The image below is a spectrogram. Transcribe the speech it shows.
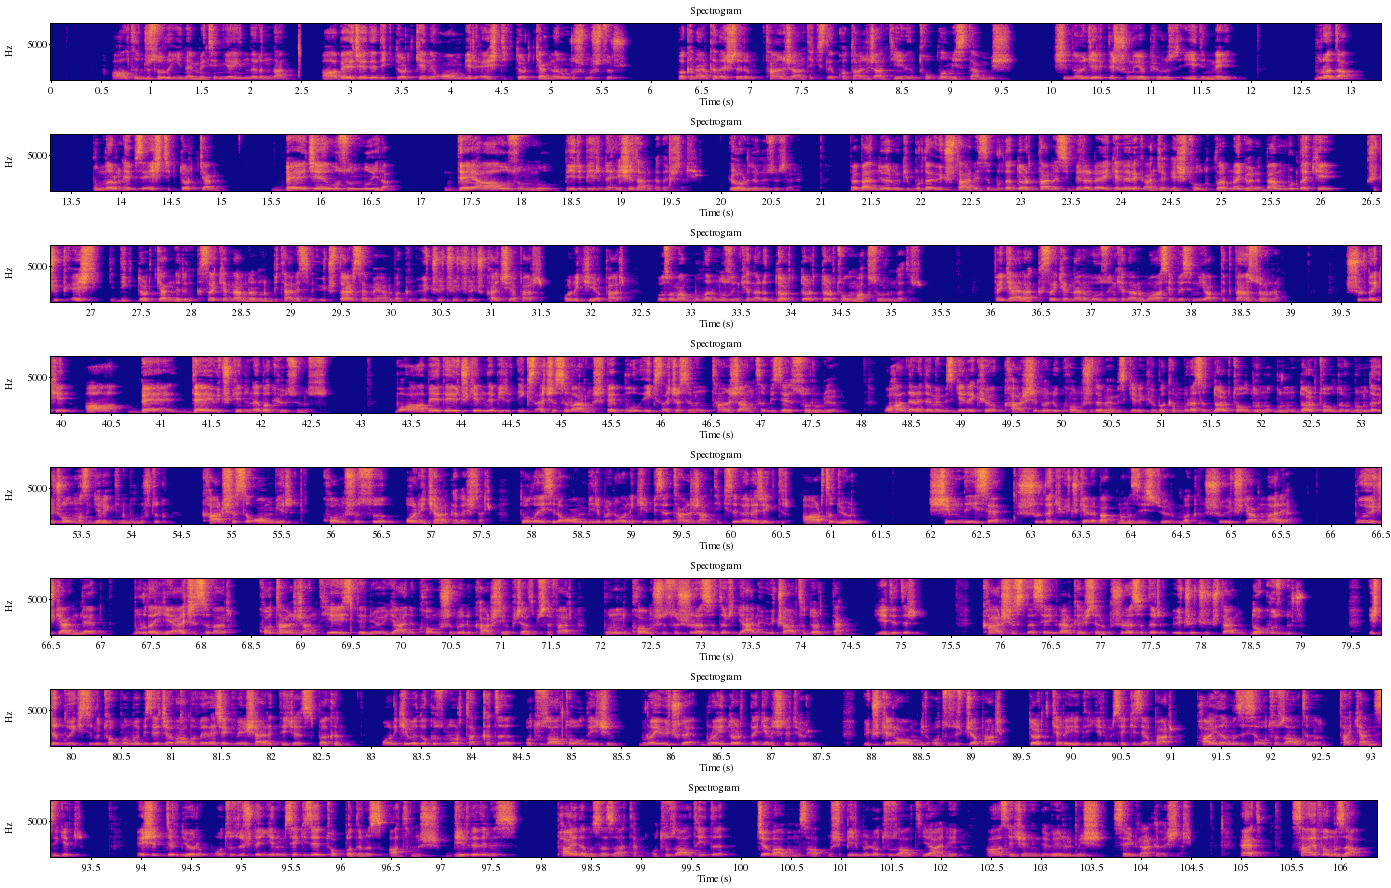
Altıncı soru yine metin yayınlarından. ABCD dikdörtgeni 11 eş dikdörtgenden oluşmuştur. Bakın arkadaşlarım tanjant x ile kotanjant y'nin toplamı istenmiş. Şimdi öncelikle şunu yapıyoruz iyi dinleyin. Burada bunların hepsi eş dikdörtgen BC uzunluğuyla DA uzunluğu birbirine eşit arkadaşlar. Gördüğünüz üzere. Ve ben diyorum ki burada 3 tanesi burada 4 tanesi bir araya gelerek ancak eşit olduklarına göre ben buradaki küçük eş dikdörtgenlerin kısa kenarlarının bir tanesini 3 dersem eğer bakın 3 3 3 3 kaç yapar? 12 yapar. O zaman bunların uzun kenarı 4 4 4 olmak zorundadır. Pekala kısa kenar ve uzun kenar muhasebesini yaptıktan sonra şuradaki A, B, D üçgenine bakıyorsunuz. Bu ABD üçgeninde bir x açısı varmış ve bu x açısının tanjantı bize soruluyor. O halde ne dememiz gerekiyor? Karşı bölü komşu dememiz gerekiyor. Bakın burası 4 olduğunu, bunun 4 olduğunu, bunun da 3 olması gerektiğini bulmuştuk. Karşısı 11, komşusu 12 arkadaşlar. Dolayısıyla 11 bölü 12 bize tanjant x'i verecektir. Artı diyorum. Şimdi ise şuradaki üçgene bakmanızı istiyorum. Bakın şu üçgen var ya. Bu üçgende burada y açısı var. Kotanjant y isteniyor. Yani komşu bölü karşı yapacağız bu sefer. Bunun komşusu şurasıdır. Yani 3 artı 4'ten 7'dir. Karşısı da sevgili arkadaşlarım şurasıdır. 3 3 3'ten 9'dur. İşte bu ikisinin toplamı bize cevabı verecek ve işaretleyeceğiz. Bakın 12 ve 9'un ortak katı 36 olduğu için burayı 3 ile burayı 4 ile genişletiyorum. 3 kere 11 33 yapar. 4 kere 7 28 yapar. Paydamız ise 36'nın ta kendisi gelir. Eşittir diyorum. 33 ile 28'i topladınız 61 dediniz. Paydamız da zaten 36 idi. Cevabımız 61 bölü 36 yani A seçeneğinde verilmiş sevgili arkadaşlar. Evet sayfamıza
